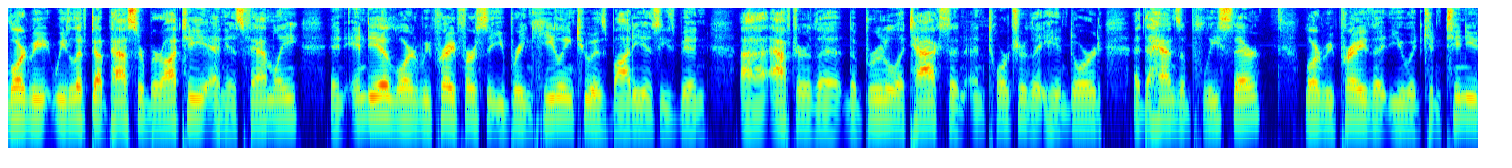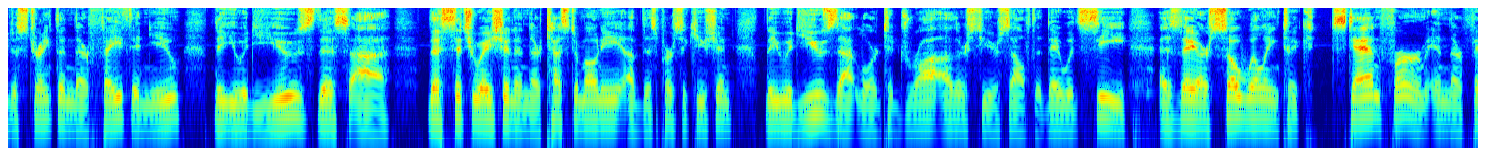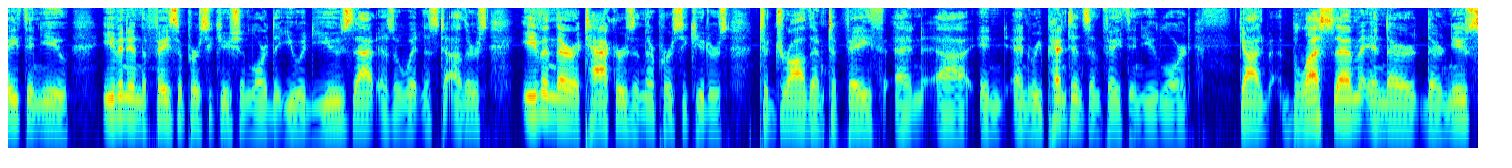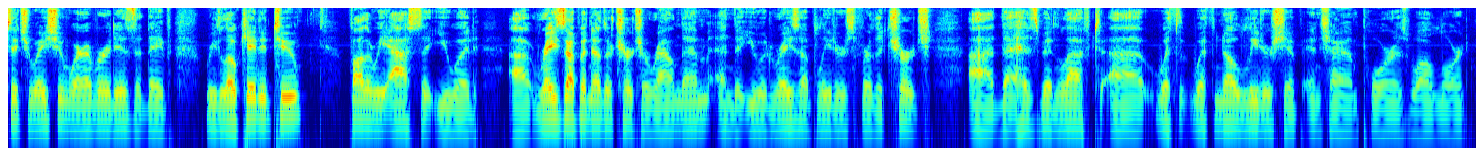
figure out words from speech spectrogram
Lord, we, we lift up Pastor Bharati and his family in India. Lord, we pray first that you bring healing to his body as he's been uh, after the, the brutal attacks and, and torture that he endured at the hands of police there. Lord, we pray that you would continue to strengthen their faith in you, that you would use this. Uh, this situation and their testimony of this persecution, that you would use that, Lord, to draw others to yourself, that they would see as they are so willing to stand firm in their faith in you, even in the face of persecution, Lord, that you would use that as a witness to others, even their attackers and their persecutors, to draw them to faith and uh, in and repentance and faith in you, Lord. God bless them in their their new situation wherever it is that they've relocated to. Father, we ask that you would uh, raise up another church around them, and that you would raise up leaders for the church uh, that has been left uh, with with no leadership in Shyampur as well, Lord.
